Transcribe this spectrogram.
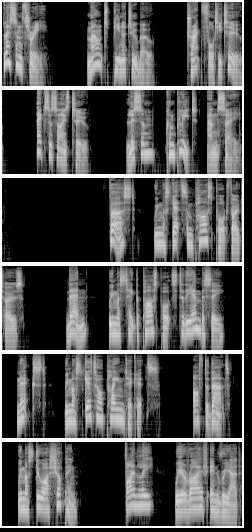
Lesson 3 Mount Pinatubo. Track 42. Exercise 2. Listen, complete, and say. First, we must get some passport photos. Then, we must take the passports to the embassy. Next, we must get our plane tickets. After that, we must do our shopping. Finally, we arrive in Riyadh.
